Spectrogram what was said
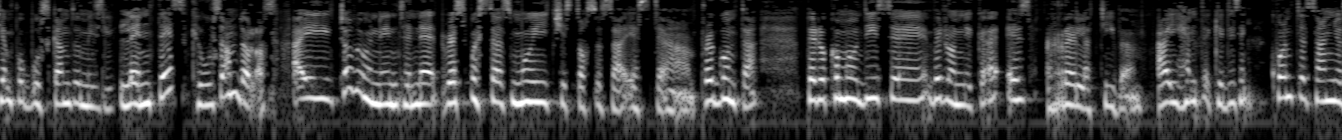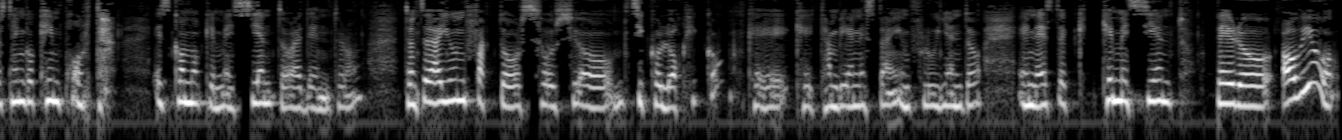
tiempo buscando mis lentes que usándolos. Hay todo en Internet respuestas muy chistosas a esta pregunta, pero como dice Verónica, es relativa. Hay gente que dice, ¿cuántos años tengo? ¿Qué importa? Es como que me siento adentro. Entonces hay un factor socio-psicológico que, también está influyendo en este que me siento. Pero obvio,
